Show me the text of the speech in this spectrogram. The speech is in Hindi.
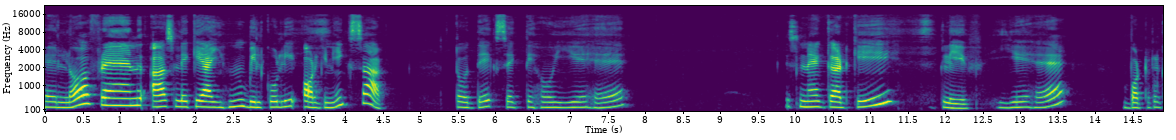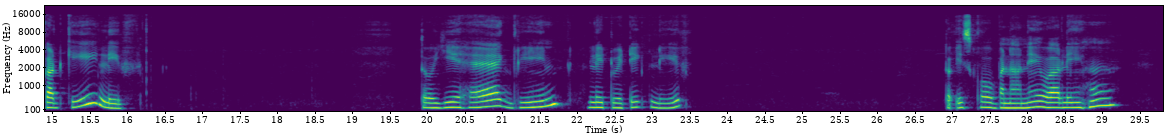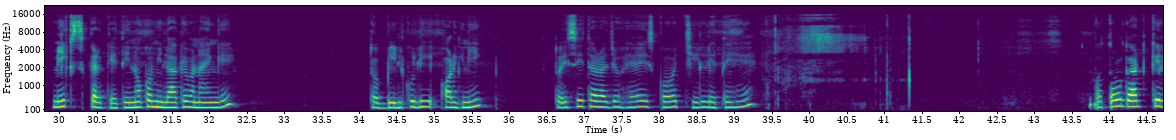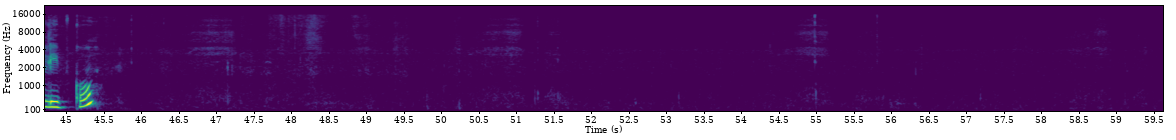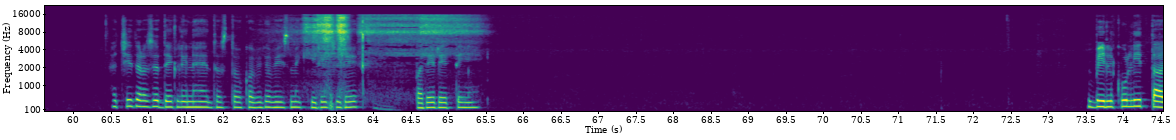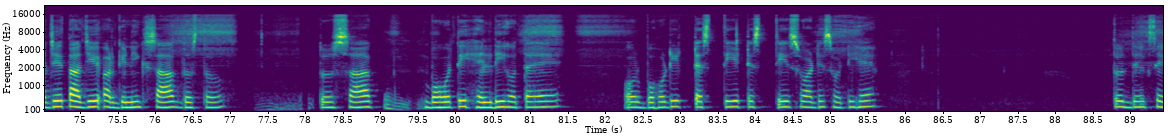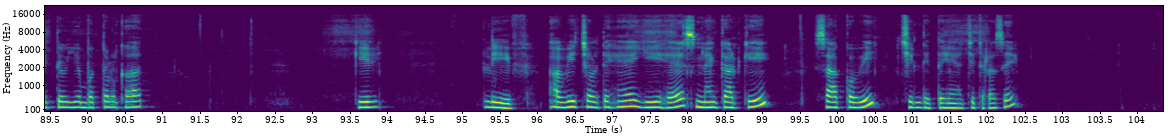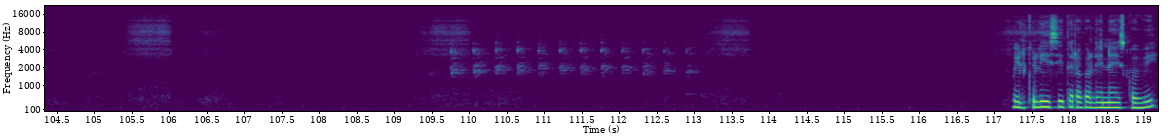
हेलो फ्रेंड आज लेके आई हूँ बिल्कुल ही ऑर्गेनिक साग। तो देख सकते हो, ये है स्नैक गार्ड की लीफ। ये है बॉटल गार्ड की लीफ। तो ये है ग्रीन लिटवेटिक लीफ। तो इसको बनाने वाली हूँ। मिक्स करके तीनों को मिला के बनाएँगे। तो बिल्कुल ही ऑर्गेनिक। तो इसी तरह जो है इसको छील लेते हैं। बोतल गार्ड के लीप को अच्छी तरह से देख लेना है दोस्तों। कभी कभी इसमें खीरे चीरे परे रहते हैं। बिल्कुल ही ताज़े ताज़े ऑर्गेनिक साग दोस्तों। तो साग बहुत ही हेल्दी होता है और बहुत ही टेस्टी टेस्टी स्वादिष्ट होती है। तो देख सकते हो ये बोतल का की लीफ। अभी चलते हैं, ये है स्नैक गार्ड की साग को भी छिल लेते हैं अच्छी तरह से। बिल्कुल ही इसी तरह का लेना है इसको भी।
